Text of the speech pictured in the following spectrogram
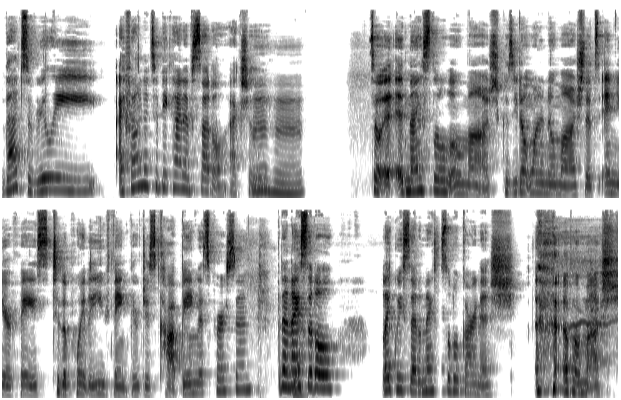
that's really. I found it to be kind of subtle, actually. Mhm. So a, a nice little homage because you don't want an homage that's in your face to the point that you think they're just copying this person, but a nice Yeah. little, like we said, a nice little garnish of homage.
